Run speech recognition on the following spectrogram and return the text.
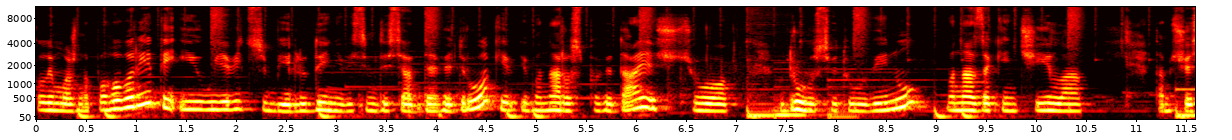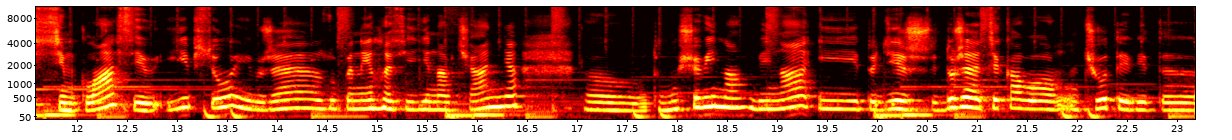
коли можна поговорити, і уявіть собі, людині 89 років, і вона розповідає, що в Другу світову війну вона закінчила там щось 7 класів, і все, і вже зупинилось її навчання. Тому що війна, війна, і тоді ж дуже цікаво чути від е,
